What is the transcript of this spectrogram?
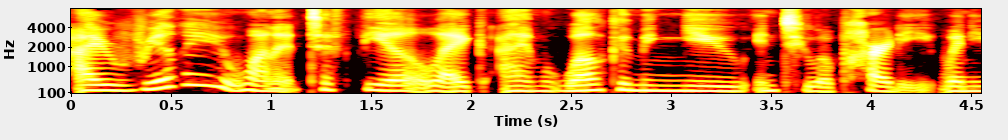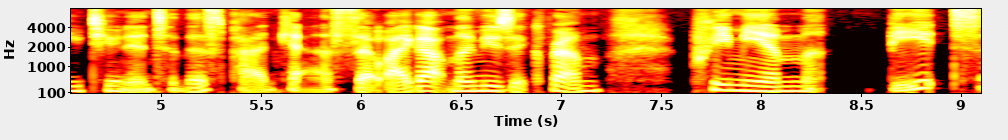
I really wanted to feel like I'm welcoming you into a party when you tune into this podcast. So I got my music from Premium Beat.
